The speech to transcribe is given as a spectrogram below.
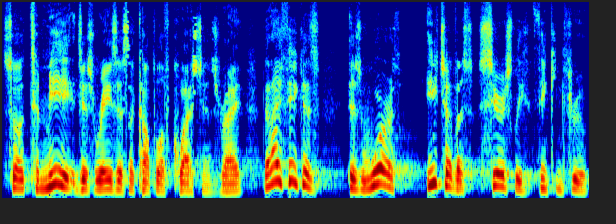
So to me, it just raises a couple of questions, right? That I think is, is worth each of us seriously thinking through,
